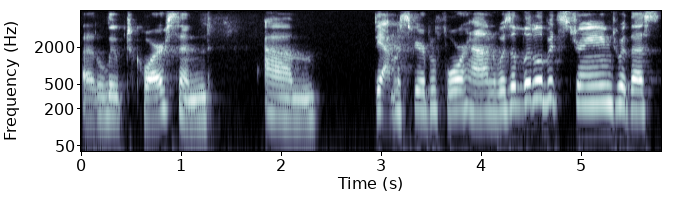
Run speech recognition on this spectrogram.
a looped course, and um, the atmosphere beforehand was a little bit strange with us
